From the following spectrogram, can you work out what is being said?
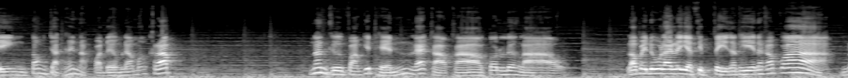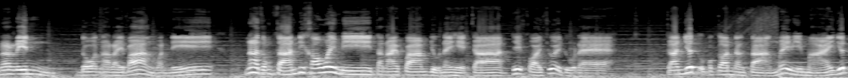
ริง ๆ ต้องจัดให้หนักกว่าเดิมแล้วมั้งครับ นั่นคือความคิดเห็นและข่าวข่าวต้นเรื่องราว เราไปดูรายละเอียด 14 นาทีนะครับว่านรินทร์โดนอะไรบ้างวันนี้ น่าสงสารที่เขาไม่มีทนายความอยู่ในเหตุการณ์ที่คอยช่วยดูแล การยึดอุปกรณ์ต่างๆ ไม่มีหมายยึด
